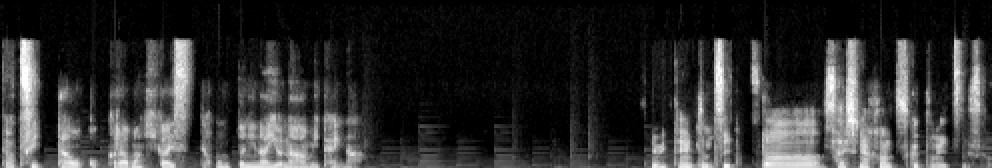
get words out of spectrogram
でも、ツイッターをこっから巻き返すって本当にないよな、みたいな。ちなみに、テンちゃんツイッター最初にアカウント作ったのいつですか？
